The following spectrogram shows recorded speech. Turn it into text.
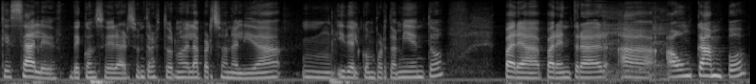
que sale de considerarse un trastorno de la personalidad mm, y del comportamiento para, entrar a, un campo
